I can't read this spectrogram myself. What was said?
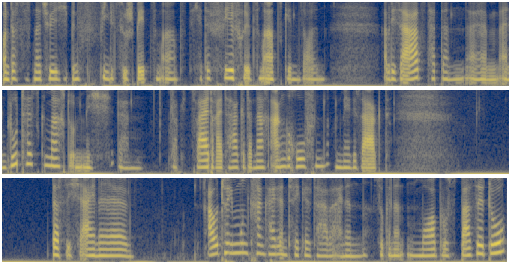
Und das ist natürlich, ich bin viel zu spät zum Arzt. Ich hätte viel früher zum Arzt gehen sollen. Aber dieser Arzt hat dann ähm, einen Bluttest gemacht und mich, ähm, glaube ich, zwei, drei Tage danach angerufen und mir gesagt, dass ich eine Autoimmunkrankheit entwickelt habe, einen sogenannten Morbus Basedow.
